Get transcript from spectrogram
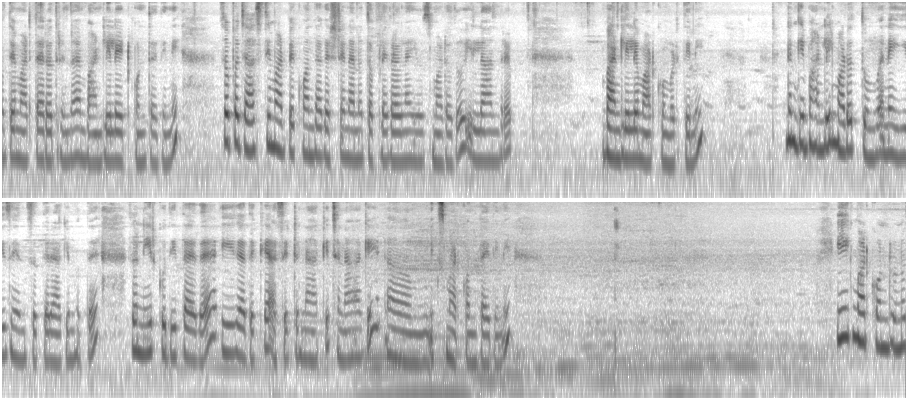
ಮುದ್ದೆ ಮಾಡ್ತಾ ಇರೋದ್ರಿಂದ ಬಾಣಲಿಲೇ ಇಟ್ಕೊತಾ ಇದ್ದೀನಿ. ಸ್ವಲ್ಪ ಜಾಸ್ತಿ ಮಾಡಬೇಕು ಅಂದಾಗಷ್ಟೇ ನಾನು ತಪ್ಪಲೆಗಳನ್ನ ಯೂಸ್ ಮಾಡೋದು. ಇಲ್ಲ ಅಂದರೆ ಬಾಣಲಿಲೇ ಮಾಡ್ಕೊಂಬಿಡ್ತೀನಿ ನನಗೆ ಬಾಣ್ಲಿಲಿ ಮಾಡೋದು ತುಂಬಾ ಈಸಿ ಅನಿಸುತ್ತೆ ರಾಗಿ ಮುದ್ದೆ. ಸೊ ನೀರು ಕುದೀತಾ ಇದೆ. ಈಗ ಅದಕ್ಕೆ ಹಸಿಟ್ಟನ್ನು ಹಾಕಿ ಚೆನ್ನಾಗಿ ಮಿಕ್ಸ್ ಮಾಡ್ಕೊತಾ ಇದ್ದೀನಿ. ಈಗ ಮಾಡಿಕೊಂಡ್ರೂ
